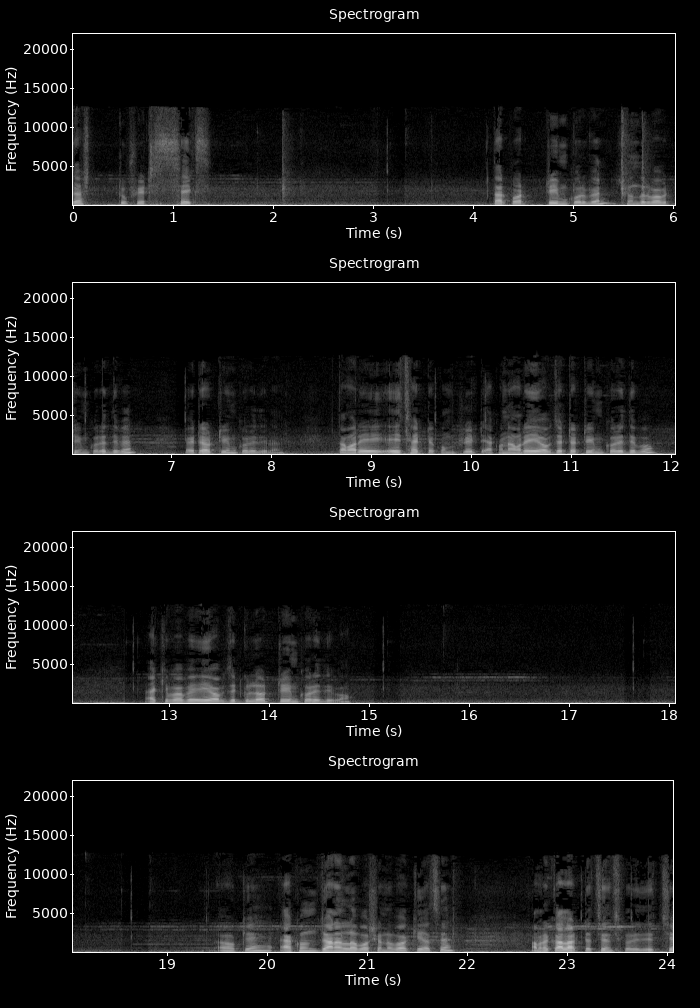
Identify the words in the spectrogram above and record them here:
জাস্ট টু ফিট সিক্স তারপর ট্রিম করবেন, সুন্দরভাবে ট্রিম করে দিবেন, এটাও ট্রিম করে দিবেন। তো আমার এই এই সাইডটা কমপ্লিট এখন আমরা এই অবজেক্টটা ট্রিম করে দেব। একইভাবে এই অবজেক্টগুলো ট্রিম করে দেব। ওকে এখন জানালা বসানো বাকি আছে। আমরা কালারটা চেঞ্জ করে দিচ্ছি।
